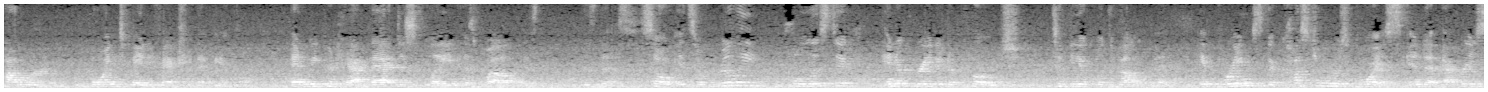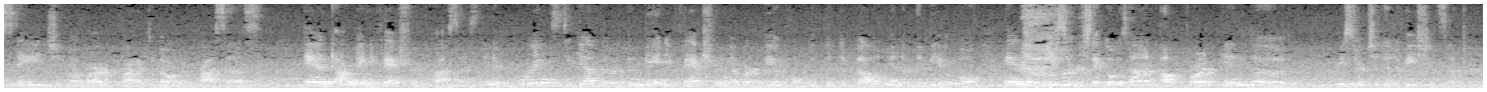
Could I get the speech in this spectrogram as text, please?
how we're going to manufacture that vehicle and we could have that displayed as well as, as this. So it's a really holistic, integrated approach to vehicle development. It brings the customer's voice into every stage of our product development process and our manufacturing process. And it brings together the manufacturing of our vehicle with the development of the vehicle and the research that goes on upfront in the Research and Innovation Center.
